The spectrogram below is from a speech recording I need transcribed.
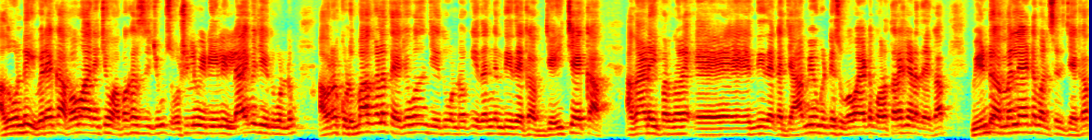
അതുകൊണ്ട് ഇവരെയൊക്കെ അപമാനിച്ചും അപഹസിച്ചും സോഷ്യൽ മീഡിയയിൽ ഇല്ലായ്മ ചെയ്തുകൊണ്ടും അവരുടെ കുടുംബാംഗങ്ങളെ തേജോവധം ചെയ്തുകൊണ്ടൊക്കെ ഇതങ്ങ് എന്ത് ചെയ്തേക്കാം? ജയിച്ചേക്കാം. അങ്ങനെ ഈ പറഞ്ഞ പോലെ എന്ത് ചെയ്തേക്കാം? ജാമ്യവും കിട്ടി സുഖമായിട്ട് പുറത്തിറക്കി കിടന്നേക്കാം വീണ്ടും എം എൽ എ ആയിട്ട് മത്സരിച്ചേക്കാം.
